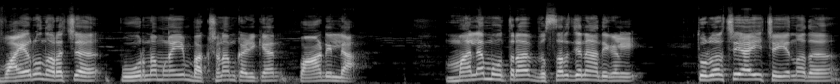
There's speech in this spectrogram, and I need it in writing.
വയറു നിറച്ച് പൂർണമായും ഭക്ഷണം കഴിക്കാൻ പാടില്ല. മലമൂത്ര വിസർജനാദികൾ തുടർച്ചയായി ചെയ്യുന്നത്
